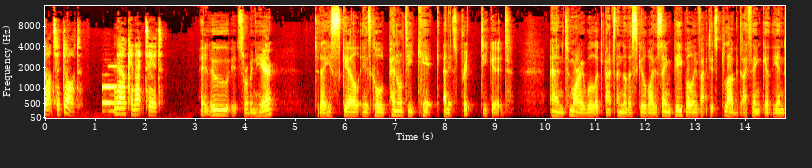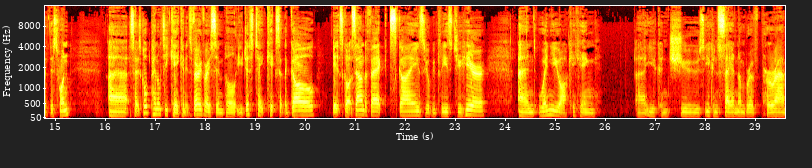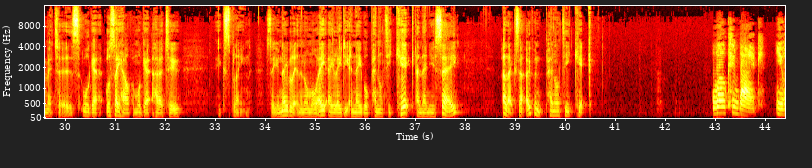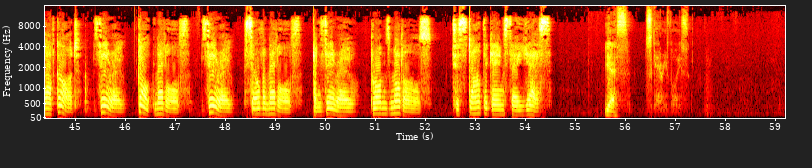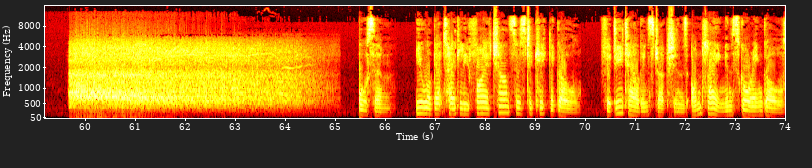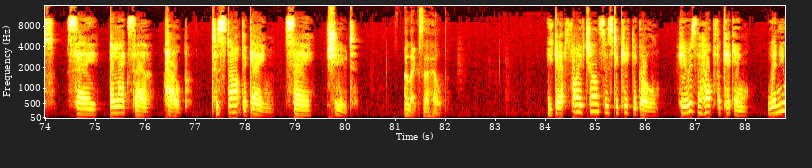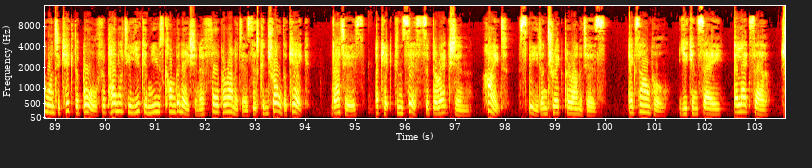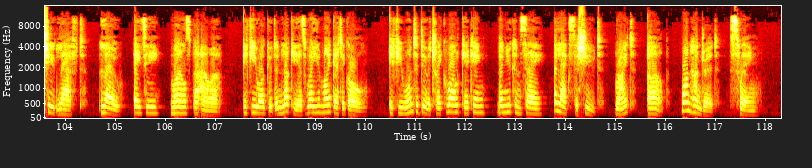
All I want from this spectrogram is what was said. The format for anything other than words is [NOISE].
dot to dot. Now connected. Hello, it's Robin here. Today's skill is called Penalty Kick, and it's pretty good. And tomorrow we'll look at another skill by the same people. In fact, it's plugged, I think, at the end of this one. Uh, so it's called Penalty Kick, and it's very, very simple. You just take kicks at the goal. It's got sound effects, guys, you'll be pleased to hear. And when you are kicking, uh, you can choose, you can say a number of parameters. We'll get, we'll say help, and we'll get her to explain. So you enable it in the normal way, Alexa enable penalty kick, and then you say, Alexa, open penalty kick. Welcome back. You have got zero gold medals, zero silver medals, and zero bronze medals. To start the game, say yes. Yes, scary voice. Awesome. You will get totally five chances to kick the goal. For detailed instructions on playing and scoring goals, say, Alexa, help. To start the game, say, shoot. Alexa, help. You get five chances to kick the goal. Here is the help for kicking. When you want to kick the ball for penalty, you can use combination of four parameters that control the kick. That is, a kick consists of direction, height, speed and trick parameters. Example, you can say, Alexa, shoot left, low, 80 miles per hour. If you are good and lucky as well, you might get a goal. If you want to do a trick while kicking, then you can say, Alexa, shoot, right, up, 100, swing.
